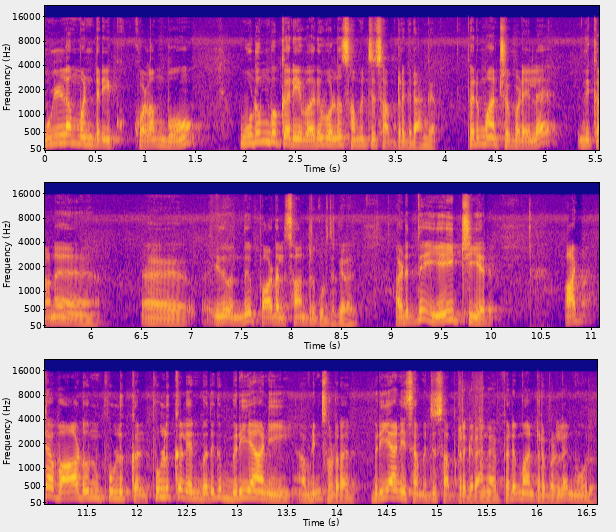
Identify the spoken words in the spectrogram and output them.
முள்ளமன்றி குழம்பும் உடும்பு கறி வறுவலும் சமைச்சு சாப்பிட்ருக்குறாங்க பெருமாற்றுப்படையில் இதுக்கான இது வந்து பாடல் சான்று கொடுத்துருக்கிறார். அடுத்து எயிட்டியர் அட்டை வாடுன் புழுக்கள். புழுக்கள் என்பதுக்கு பிரியாணி அப்படின்னு சொல்கிறாரு பிரியாணி சமைச்சு சாப்பிட்ருக்குறாங்க பெருமாற்று படையில் நூறு.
